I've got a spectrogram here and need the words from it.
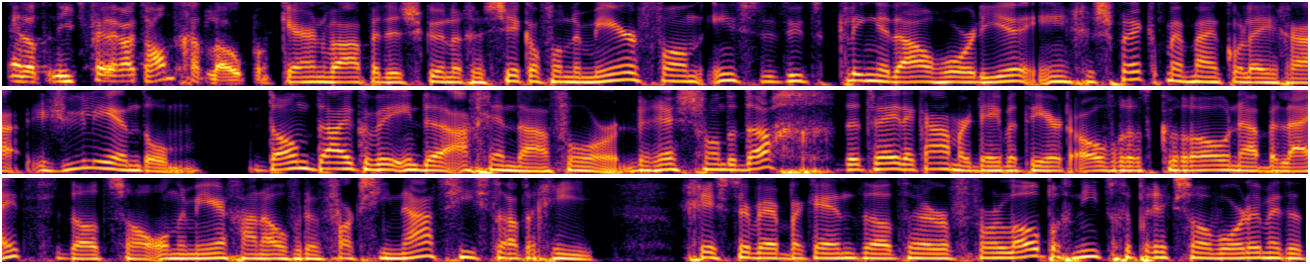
en dat het niet verder uit de hand gaat lopen. Kernwapendeskundige Sikkel van der Meer van instituut Klingendaal hoorde je in gesprek met mijn collega Julien Dom. Dan duiken we in de agenda voor de rest van de dag. De Tweede Kamer debatteert over het coronabeleid. Dat zal onder meer gaan over de vaccinatiestrategie. Gisteren werd bekend dat er voorlopig niet geprikt zal worden met de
